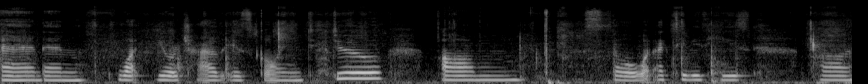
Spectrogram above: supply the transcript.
and then what your child is going to do. Um so what activities uh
